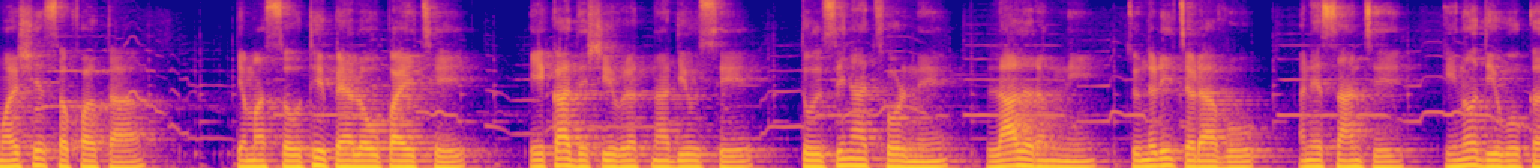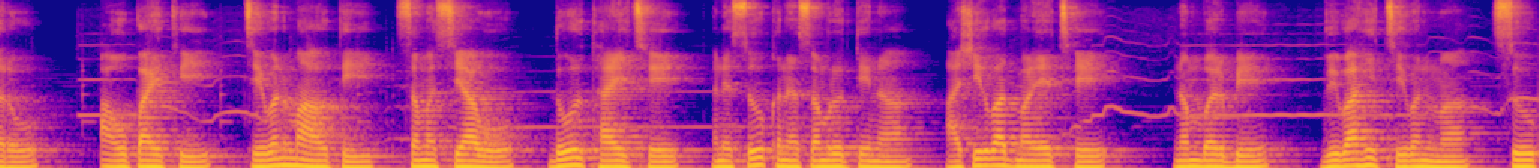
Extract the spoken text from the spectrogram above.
મળશે સફળતા. તેમાં સૌથી પહેલો ઉપાય છે, એકાદશી વ્રતના દિવસે તુલસીના છોડને લાલ રંગની ચૂંદડી ચડાવવું અને સાંજે ઘીનો દીવો કરો. આ ઉપાયથી જીવનમાં આવતી સમસ્યાઓ દૂર થાય છે અને સુખ અને સમૃદ્ધિના આશીર્વાદ મળે છે. નંબર બે, વિવાહિત જીવનમાં સુખ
